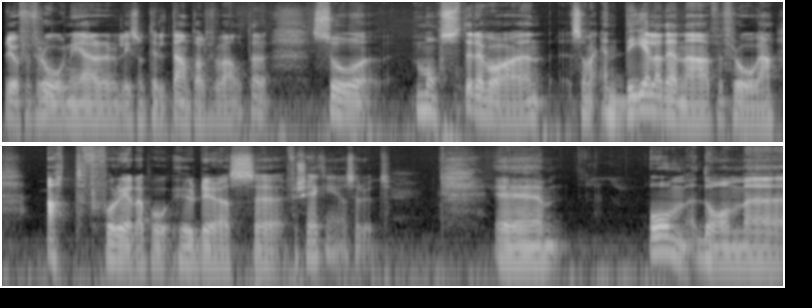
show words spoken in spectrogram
gör förfrågningar liksom till ett antal förvaltare så måste det vara en, som en del av denna förfrågan att få reda på hur deras eh, försäkringar ser ut. Ehm, om de eh,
